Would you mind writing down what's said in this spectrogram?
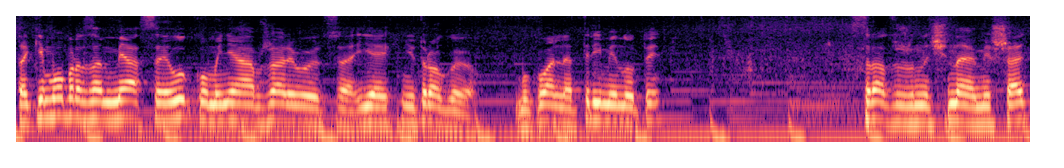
Таким образом, мясо и лук у меня обжариваются, я их не трогаю. Буквально 3 минуты. Сразу же начинаю мешать.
